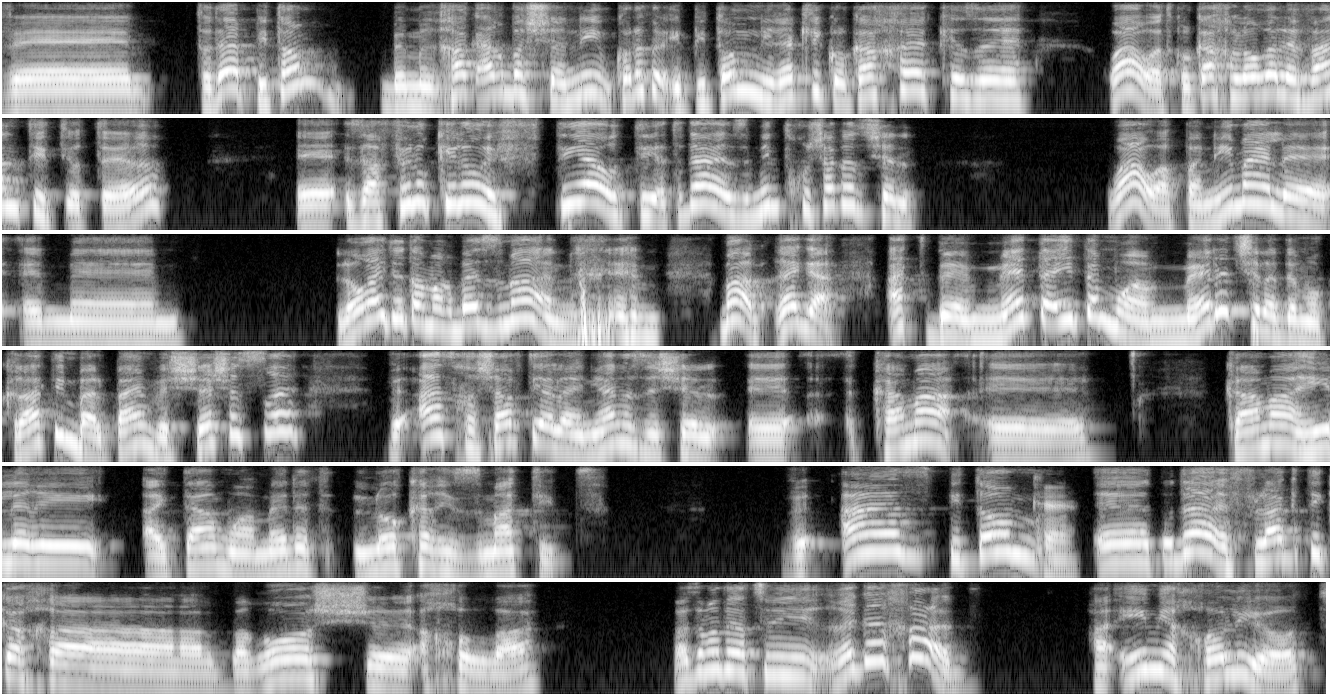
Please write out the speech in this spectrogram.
ואתה יודע, פתאום במרחק ארבע שנים, קודם כל, היא פתאום נראית לי כל כך אה, כזה, וואו, את כל כך לא רלוונטית יותר. אה, זה אפילו כאילו הפתיע אותי, אתה יודע, איזה מין תחושה כזאת של, וואו, הפנים האלה, הם, אה, לא ראיתי אותם הרבה זמן. מה, רגע, את באמת היית מועמדת של הדמוקרטים ב-2016? ואז חשבתי על העניין הזה של אה, כמה, אה, כמה הילרי הייתה מועמדת לא כריזמטית. ואז פתאום, כן. אה, אתה יודע, הפלגתי ככה בראש אה, אחורה, ואז אמרתי לעצמי, רגע אחד, האם יכול להיות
